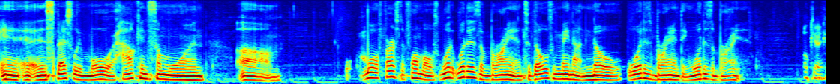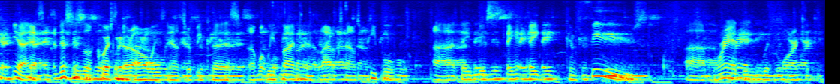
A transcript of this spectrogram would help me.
and, and especially more, how can someone um, well, first and foremost, what what is a brand? To those who may not know, what is branding? What is a brand? Okay, okay. yeah, yes. this is a question that I always answer because uh, what we find is that a lot of times people uh, they mis- they they confuse uh, branding with marketing.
